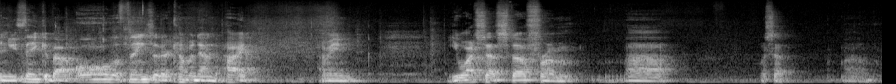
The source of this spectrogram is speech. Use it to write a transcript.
and you think about all the things that are coming down the pipe, I mean, you watch that stuff from uh, what's that, um,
